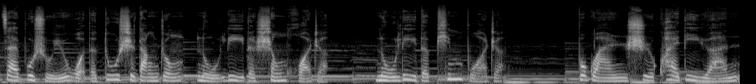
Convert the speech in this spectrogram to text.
在不属于我的都市当中，努力地生活着，努力地拼搏着。不管是快递员、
